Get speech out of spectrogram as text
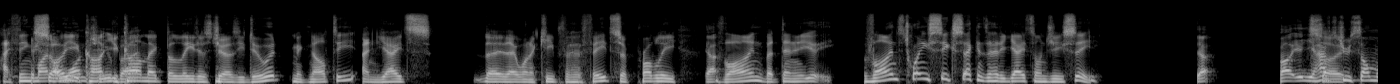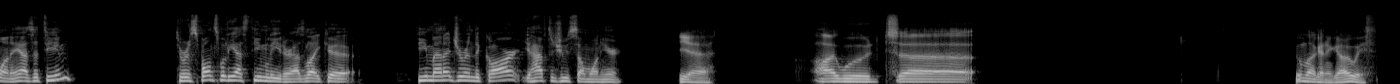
I think so. You can't to, you but- can't make the leaders jersey do it. McNulty and Yates they, they want to keep for Hafeet, so probably Yeah. Vine, but then you, Vine's 26 seconds ahead of Yates on GC. Yeah. Well, you, you have So- to choose someone eh, as a team to responsibly as team leader, as like a team manager in the car. You have to choose someone here. Yeah. I would uh Who am I going to go with?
